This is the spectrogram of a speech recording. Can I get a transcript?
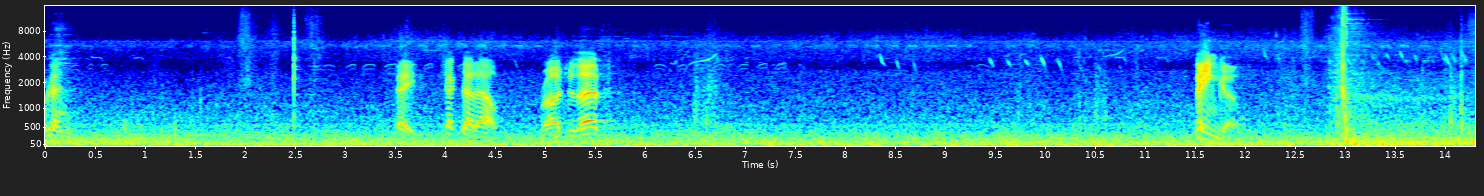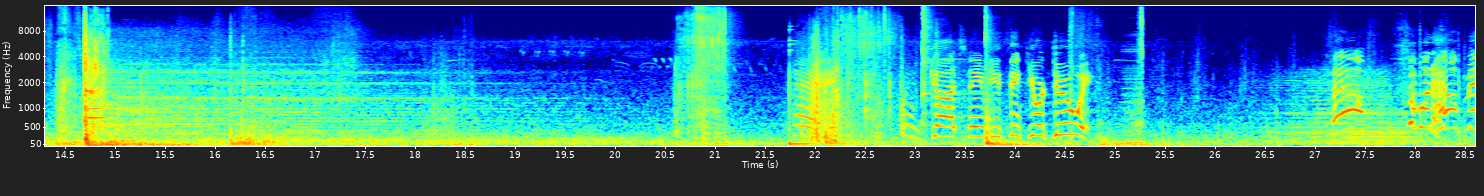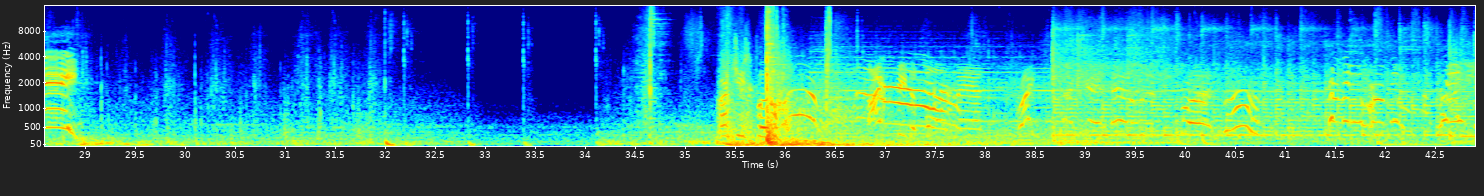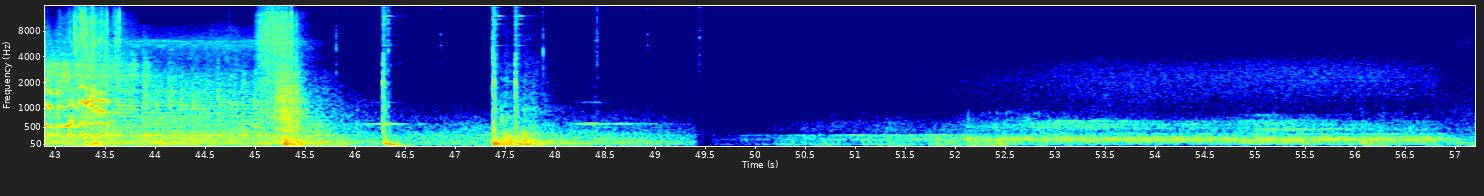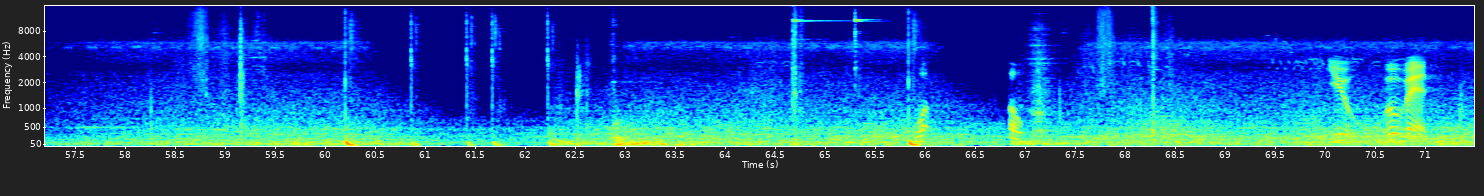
Okay. Hey, check that out. Roger that. Bingo. Hey, what in God's name do you think you're doing?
